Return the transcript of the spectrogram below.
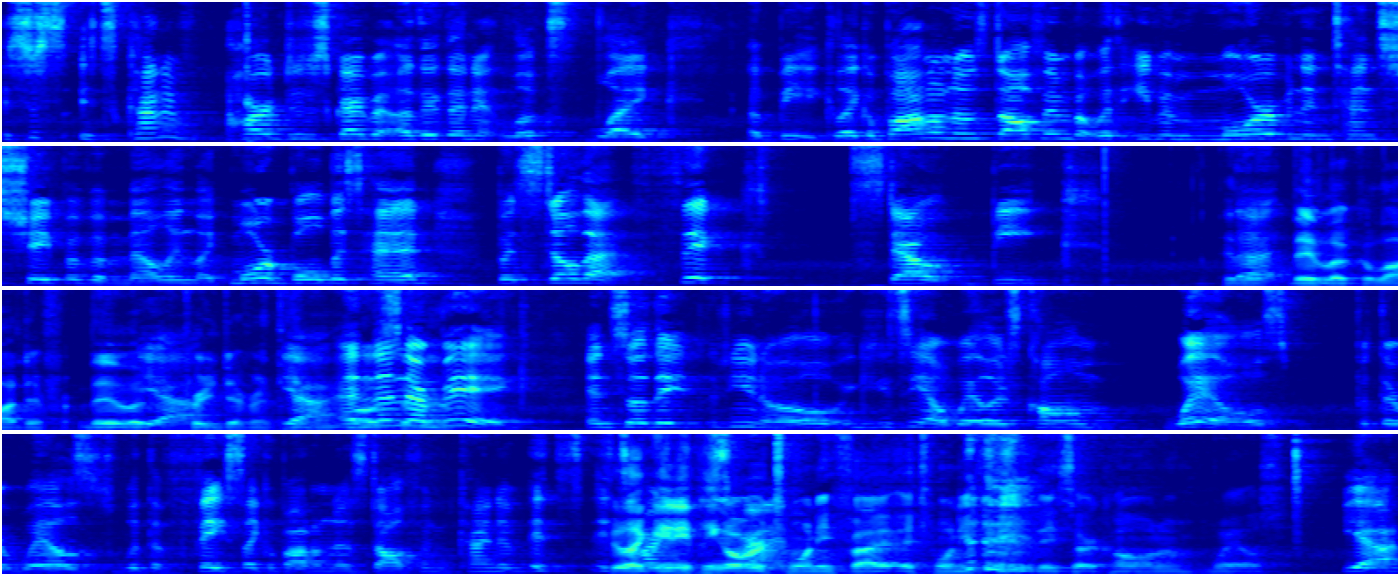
It's just it's kind of hard to describe it other than it looks like a beak, like a bottlenose dolphin, but with even more of an intense shape of a melon, like more bulbous head, but still that thick, stout beak They that- look they look a lot different. They look yeah. pretty different. Than Yeah, and then they're them. big, and so they, you know, you can see how whalers call them whales, but they're whales with a face like a bottlenose dolphin. Kind of, it's. I feel like anything over twenty five, uh, twenty feet, they start calling them whales. Yeah,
